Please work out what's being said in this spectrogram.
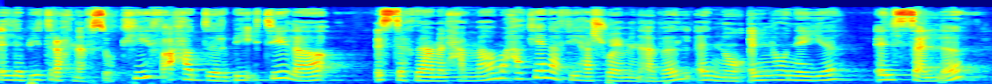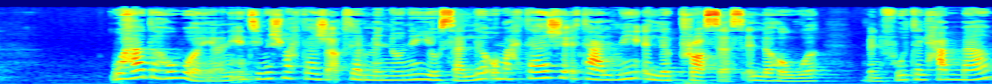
اللي بيطرح نفسه كيف أحضر بيئتي لإستخدام الحمام؟ وحكينا فيها شوي من قبل إنه النونية السلة وهذا هو يعني أنت مش محتاجة أكثر من نونية وسلة ومحتاجة تعلميه البروسيس اللي هو بنفوت الحمام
